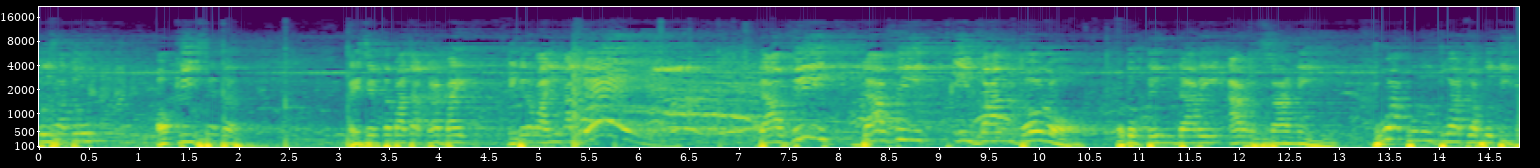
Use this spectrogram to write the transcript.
31 Oki Center. Resip terbaca dengan baik. Dikira Wahyu kali hey! David David Ivan Doro Untuk tim dari Arsani 22-23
